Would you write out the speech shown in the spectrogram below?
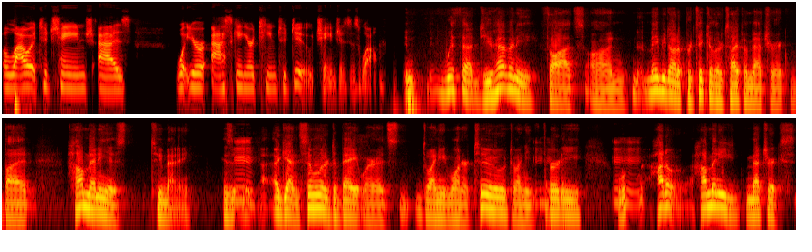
Allow it to change as what you're asking your team to do changes as well. And with that, do you have any thoughts on maybe not a particular type of metric, but how many is too many? Is it mm. again similar debate where it's do I need one or two? Do I need mm-hmm. 30? Mm-hmm. How do how many metrics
